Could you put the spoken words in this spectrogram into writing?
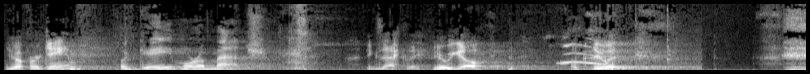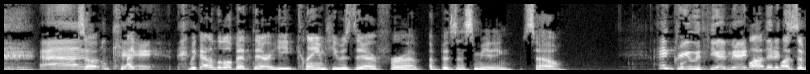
You up for a game? A game or a match? Exactly. Here we go. Let's do it. Uh, So okay, I- we got a little bit there. He claimed he was there for a, a business meeting. So I agree with you. I mean, I know that it's some-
